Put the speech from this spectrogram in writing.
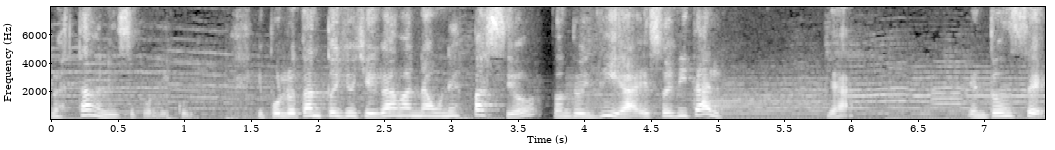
no estaban en su currículum. Y por lo tanto ellos llegaban a un espacio donde hoy día eso es vital. ¿ya? Entonces,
